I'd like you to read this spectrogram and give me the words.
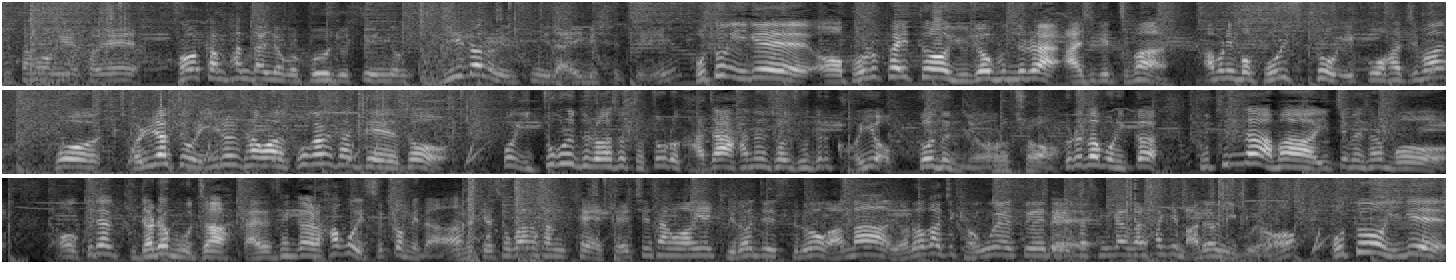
그 상황에서의 정확한 판단력을 보여줄 수 있는 리더는 있습니다 ABC 팀. 보통 이게 어, 볼루파이터 유저분들은 아- 아시겠지만 아무리 뭐 보이스톡 있고 하지만 뭐 전략적으로 이런 상황 소강 상태에서 뭐 이쪽으로 들어가서 저쪽으로 가자 하는 선수들은 거의 없거든요. 그렇죠. 그러다 보니까 두 팀 다 아마 이쯤에서는 뭐 어, 그냥 기다려보자 라는 생각을 하고 있을 겁니다. 이렇게 소강 상태, 대치 상황이 길어질수록 아마 여러 가지 경우의 수에 대해서 네. 생각을 하기 마련이고요. 보통 이게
